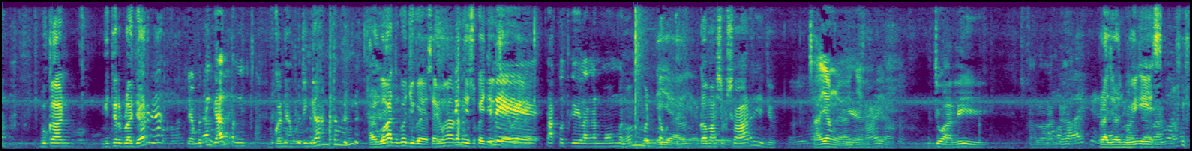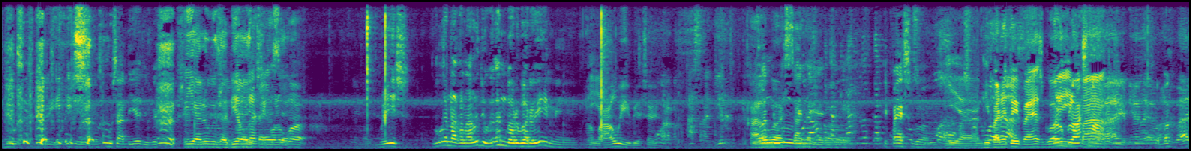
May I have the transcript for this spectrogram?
bukan ngincer belajarnya. Yang penting ganteng. Bukan yang penting ganteng. Kalau gua kan gua juga SMA kan disukai ini cewek. takut kehilangan momen. Momen Iya, iya, nggak masuk sehari aja sayang ya ini. saya kecuali kalau ada pelajaran Bu Iis. Bu Sadia juga. Iya lu bisa dia dia sih kalau ya. gua? Wis gue kenal kenal lu juga kan baru-baru ini. Apa awi biasanya. Kan gua dulu. IPS gue iya Gipar itu IPS gua Baru belas mah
